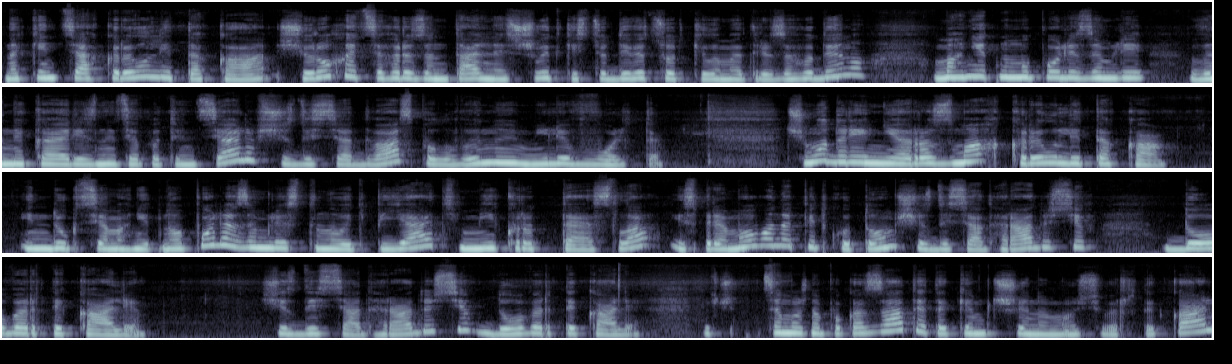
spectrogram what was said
на кінцях крил літака, що рухається горизонтально з швидкістю 900 км за годину в магнітному полі Землі, виникає різниця потенціалів 62,5 мВ. Чому дорівнює розмах крил літака? Індукція магнітного поля Землі становить 5 мікротесла і спрямована під кутом 60 градусів до вертикалі. 60 градусів до вертикалі. Це можна показати таким чином: ось вертикаль.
